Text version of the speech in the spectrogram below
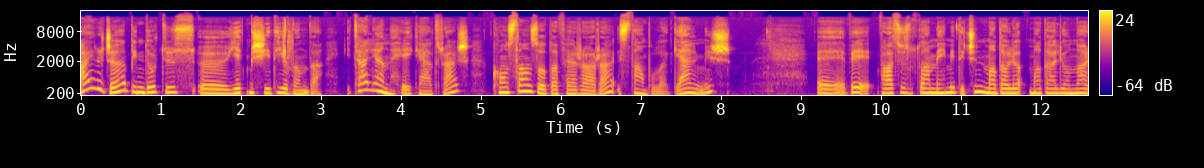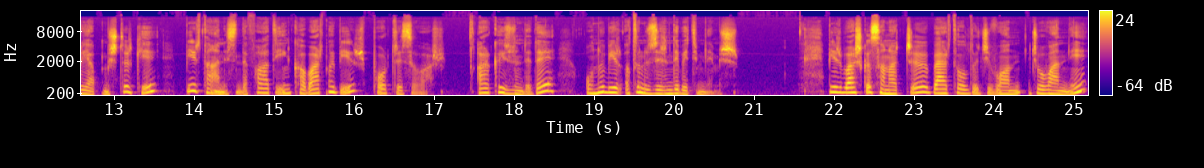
Ayrıca 1477 yılında İtalyan heykeltıraş Constanzo da Ferrara İstanbul'a gelmiş e, ve Fatih Sultan Mehmet için madalyo, madalyonlar yapmıştır ki bir tanesinde Fatih'in kabartma bir portresi var. Arka yüzünde de onu bir atın üzerinde betimlemiş. Bir başka sanatçı Bertoldo Giovanni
